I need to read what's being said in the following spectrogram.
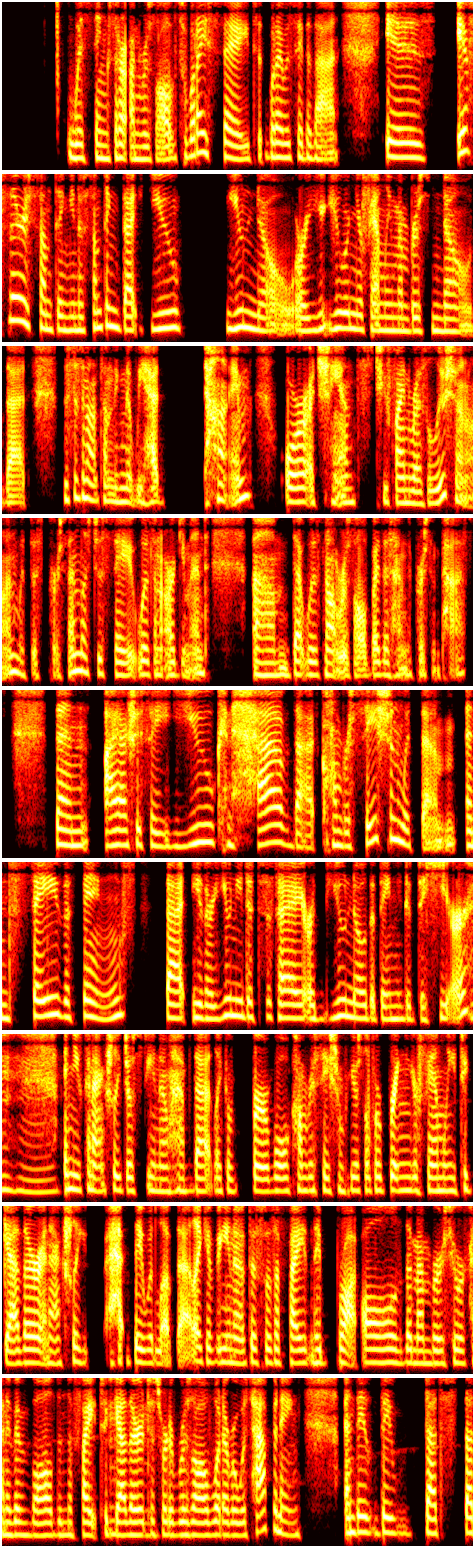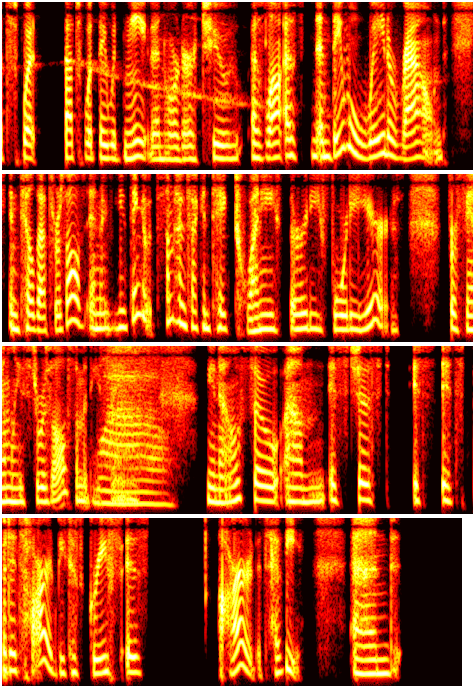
with things that are unresolved. So what I say to what I would say to that is if there is something, you know, something that you you know or you, you and your family members know that this is not something that we had time or a chance to find resolution on with this person, let's just say it was an argument um, that was not resolved by the time the person passed, then I actually say you can have that conversation with them and say the things that either you needed to say or you know that they needed to hear. Mm-hmm. And you can actually just, you know, have that like a verbal conversation for yourself or bring your family together and actually they would love that. Like if, you know, if this was a fight and they brought all of the members who were kind of involved in the fight together mm-hmm. to sort of resolve whatever was happening. And they, they, that's, that's what that's what they would need in order to as long as and they will wait around until that's resolved and if you think of it sometimes that can take 20 30 40 years for families to resolve some of these wow. things you know? So um it's just it's it's but it's hard because grief is hard it's heavy. And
